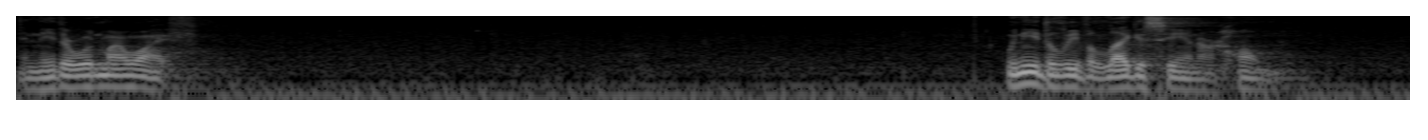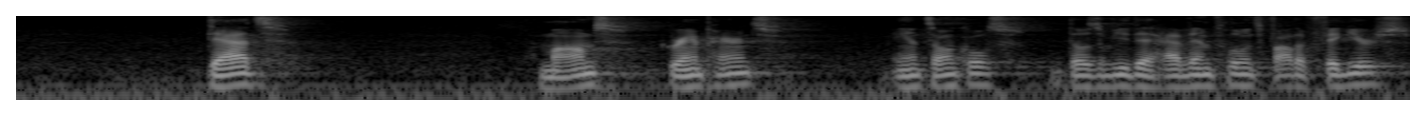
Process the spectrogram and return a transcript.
And neither would my wife. We need to leave a legacy in our home. Dads, moms, grandparents, aunts, uncles, those of you that have influence, father figures,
